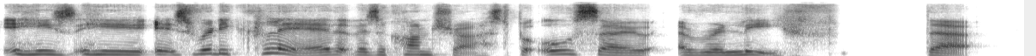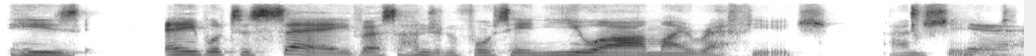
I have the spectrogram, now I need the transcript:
he's he it's really clear that there's a contrast but also a relief that he's able to say verse 114 you are my refuge and shield yeah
